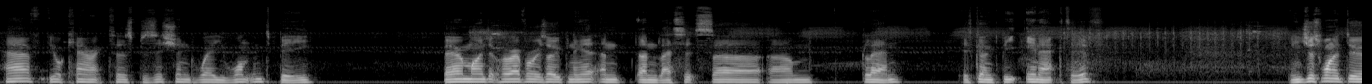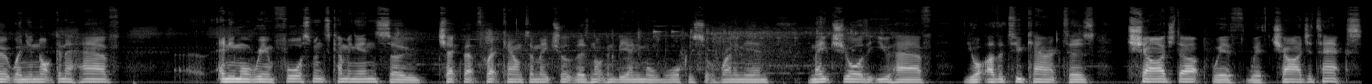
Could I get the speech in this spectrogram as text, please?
have your characters positioned where you want them to be. Bear in mind that whoever is opening it, and unless it's uh, um, Glenn, is going to be inactive. And you just want to do it when you're not going to have uh, any more reinforcements coming in. So check that threat counter. Make sure that there's not going to be any more walkers sort of running in. Make sure that you have your other two characters charged up with, with charge attacks,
